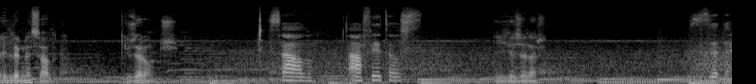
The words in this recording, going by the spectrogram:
Ellerine sağlık. Güzel olmuş. Sağ olun. Afiyet olsun. İyi geceler. Size de.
